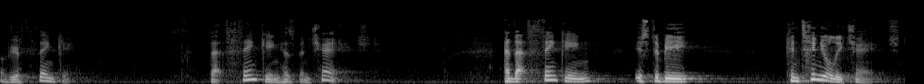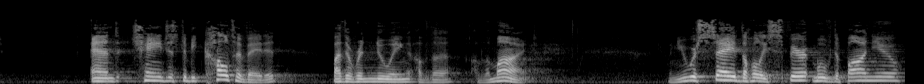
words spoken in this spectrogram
of your thinking. That thinking has been changed. And that thinking is to be continually changed. And change is to be cultivated by the renewing of the, of the mind. When you were saved, the Holy Spirit moved upon you,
